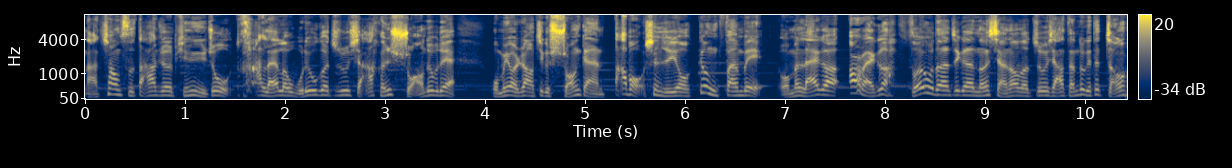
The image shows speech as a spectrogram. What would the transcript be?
那上次大家觉得平行宇宙，他来了五六个蜘蛛侠，很爽，对不对？我们要让这个爽感大爆甚至要更翻倍。我们来个二百个，所有的这个能想到的蜘蛛侠，咱都给他整。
